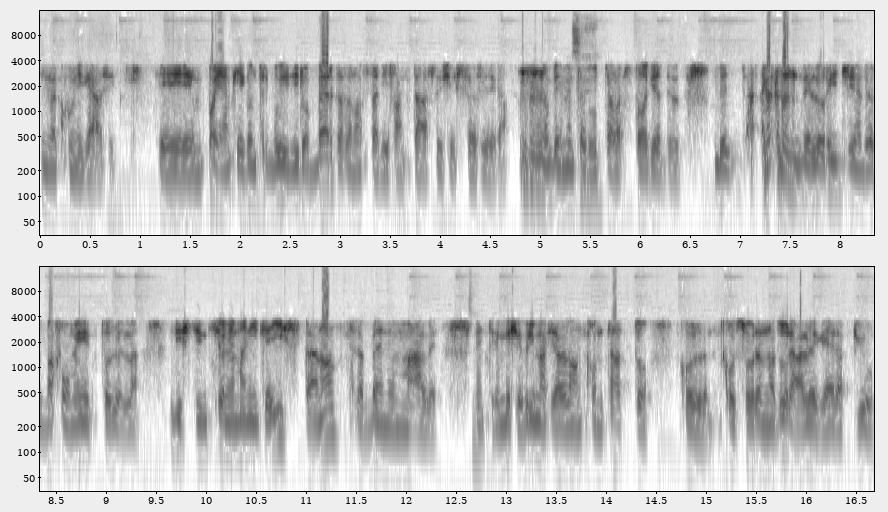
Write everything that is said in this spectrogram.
in alcuni casi. E poi anche i contributi di Roberta sono stati fantastici stasera. Ovviamente tutta la storia del- del- dell'origine del bafometto, della distinzione manicheista, no? tra bene e male, mentre invece prima si aveva un contatto col, col sovrannaturale che era più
